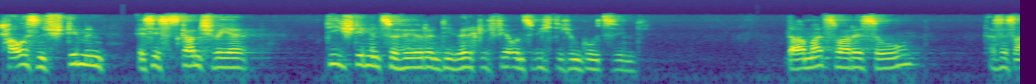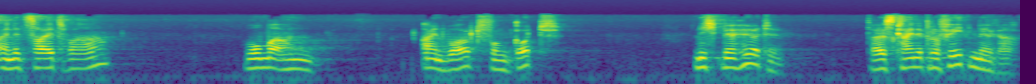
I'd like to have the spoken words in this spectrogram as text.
Tausend Stimmen, es ist ganz schwer, die Stimmen zu hören, die wirklich für uns wichtig und gut sind. Damals war es so, dass es eine Zeit war, wo man ein Wort von Gott nicht mehr hörte, da es keine Propheten mehr gab,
